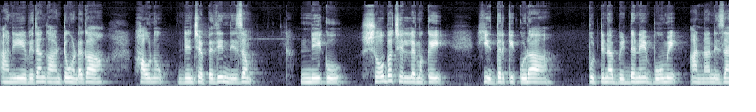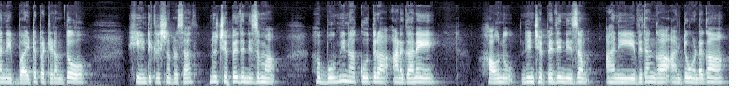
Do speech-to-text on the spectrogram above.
అని ఈ విధంగా అంటూ ఉండగా అవును నేను చెప్పేది నిజం. నీకు శోభ చెల్లెమ్మకి ఇద్దరికి కూడా పుట్టిన బిడ్డనే భూమి అన్న నిజాన్ని బయటపెట్టడంతో ఏంటి కృష్ణప్రసాద్ నువ్వు చెప్పేది నిజమా? భూమి నా కూతురా అనగానే అవును నేను చెప్పేది నిజం అని ఈ విధంగా అంటూ ఉండగా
